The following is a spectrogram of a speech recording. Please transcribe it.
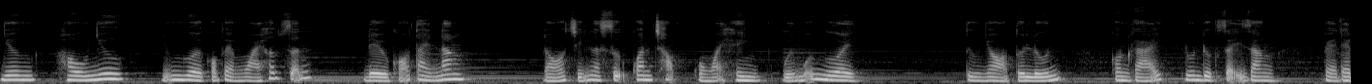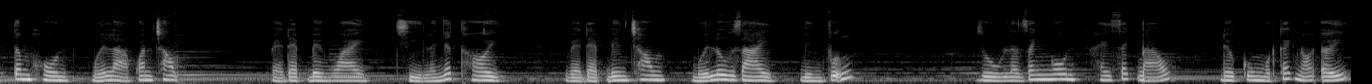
nhưng hầu như những người có vẻ ngoài hấp dẫn đều có tài năng. Đó chính là sự quan trọng của ngoại hình với mỗi người. Từ nhỏ tới lớn, con gái luôn được dạy rằng vẻ đẹp tâm hồn mới là quan trọng. Vẻ đẹp bề ngoài chỉ là nhất thời, vẻ đẹp bên trong mới lâu dài, bền vững. Dù là danh ngôn hay sách báo đều cùng một cách nói ấy.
